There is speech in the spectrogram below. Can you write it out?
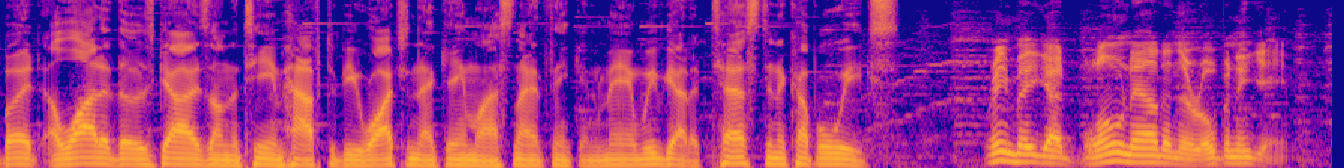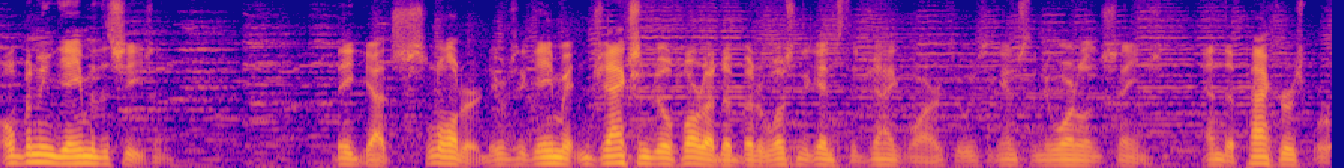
But a lot of those guys on the team have to be watching that game last night thinking, man, we've got a test in a couple weeks. Green Bay got blown out in their opening game, opening game of the season they got slaughtered. It was a game in Jacksonville, Florida, but it wasn't against the Jaguars. It was against the New Orleans Saints, and the Packers were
